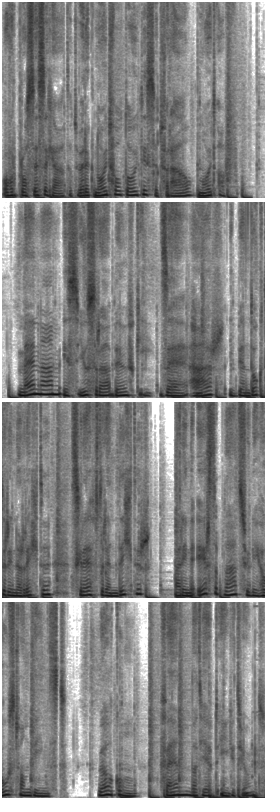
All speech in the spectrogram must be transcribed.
over processen gaat. Het werk nooit voltooid is, het verhaal nooit af. Mijn naam is Yusra Benfki. Zij, haar. Ik ben dokter in de rechten, schrijfster en dichter, maar in de eerste plaats jullie host van dienst. Welkom. Fijn dat je hebt ingetuned.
